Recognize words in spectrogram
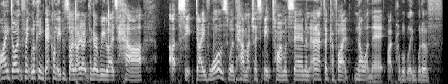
I don't think, looking back on the episode, I don't think I realised how upset Dave was with how much I spent time with Sam. And, and I think if I'd known that, I probably would have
